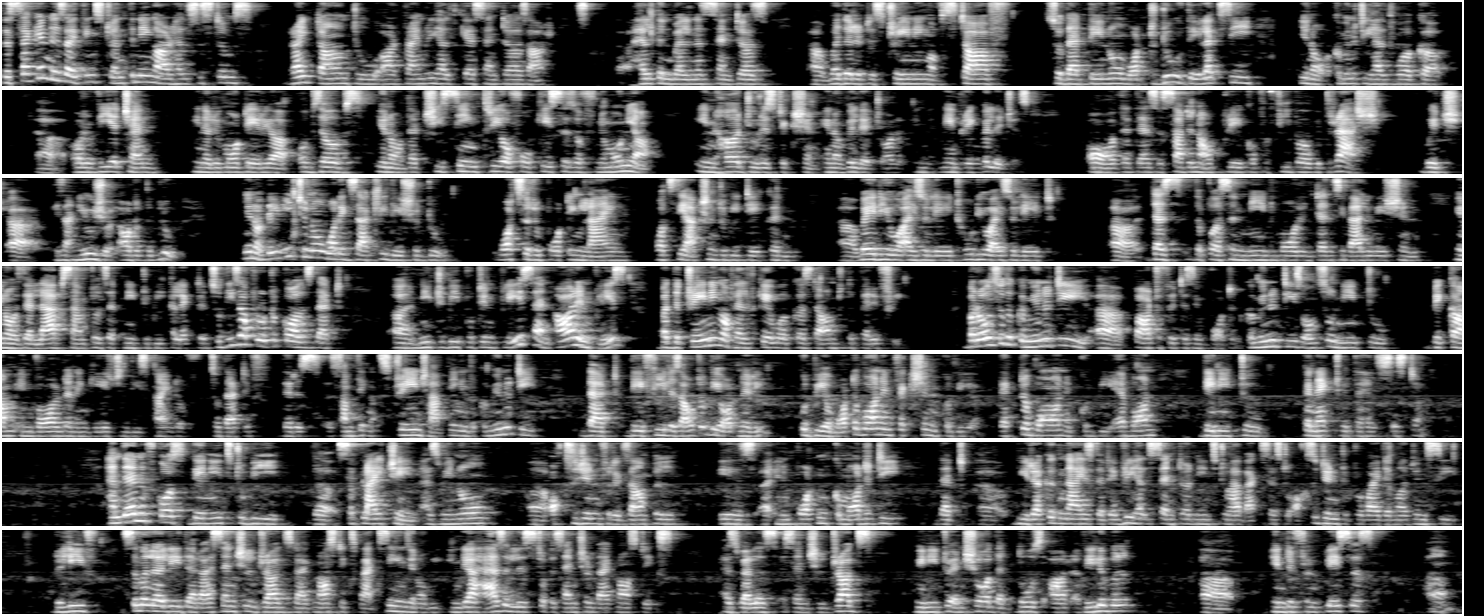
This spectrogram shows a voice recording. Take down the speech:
The second is, I think, strengthening our health systems right down to our primary healthcare centers, our health and wellness centers, uh, whether it is training of staff so that they know what to do. If they, let's see, you know, a community health worker uh, or a VHN in a remote area observes, you know, that she's seeing three or four cases of pneumonia in her jurisdiction in a village or in neighboring villages, or that there's a sudden outbreak of a fever with rash, which uh, is unusual out of the blue. You know, they need to know what exactly they should do. What's the reporting line? What's the action to be taken? Uh, where do you isolate? Who do you isolate? Uh, does the person need more intense evaluation? You know, is there lab samples that need to be collected? So these are protocols that uh, need to be put in place and are in place, but the training of healthcare workers down to the periphery. But also the community uh, part of it is important. Communities also need to become involved and engaged in these kind of, so that if there is something strange happening in the community that they feel is out of the ordinary, could be a waterborne infection, it could be a vector borne, it could be airborne. They need to connect with the health system. And then, of course, there needs to be the supply chain. As we know, uh, oxygen, for example, is uh, an important commodity that uh, we recognize that every health center needs to have access to oxygen to provide emergency relief. Similarly, there are essential drugs, diagnostics, vaccines. You know, we, India has a list of essential diagnostics as well as essential drugs. We need to ensure that those are available uh, in different places, um,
